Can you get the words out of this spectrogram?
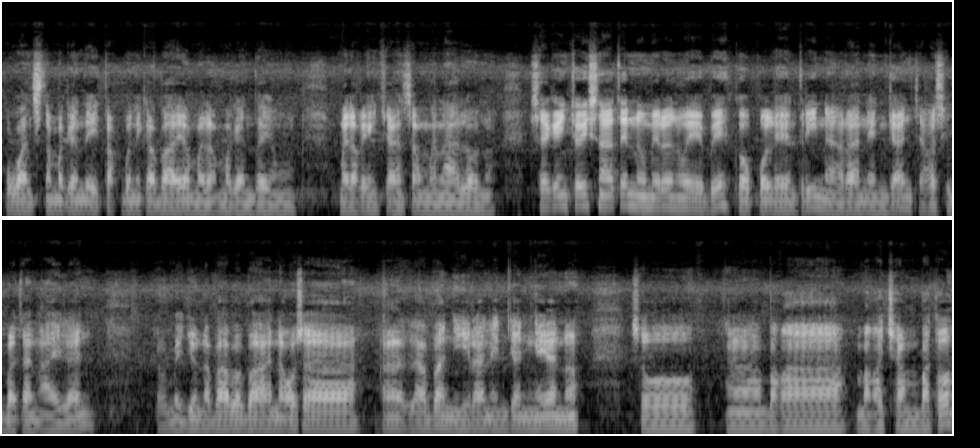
once na maganda itakbo ni Kabayo, maganda yung malaking chance ang manalo. No? Second choice natin, numero 9, couple entry na run and gun, tsaka si Batan Island. So, medyo nabababaan ako sa uh, laban ni Run and Gun ngayon, no? So, uh, baka makachamba to.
